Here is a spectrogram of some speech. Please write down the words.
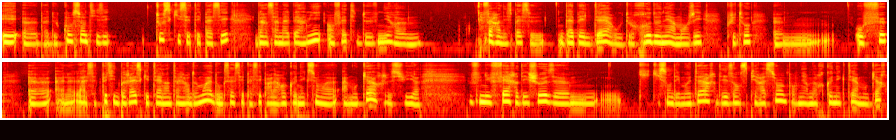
et euh, bah, de conscientiser tout ce qui s'était passé, ben ça m'a permis en fait de venir euh, faire un espèce d'appel d'air ou de redonner à manger plutôt au feu euh, à, cette petite braise qui était à l'intérieur de moi. Donc ça s'est passé par la reconnexion euh, à mon cœur. Je suis euh, venue faire des choses qui, sont des moteurs, des inspirations pour venir me reconnecter à mon cœur,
